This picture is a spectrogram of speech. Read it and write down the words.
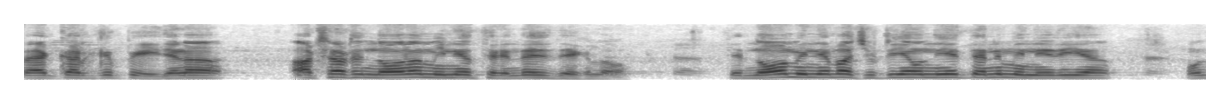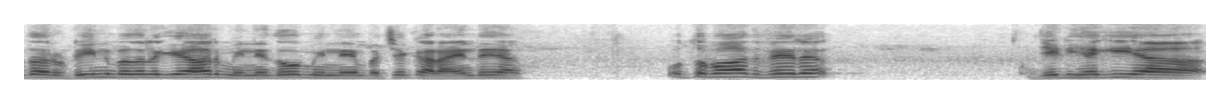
ਪੈਕ ਕਰਕੇ ਭੇਜ ਦੇਣਾ। 8 8 9 9 ਮਹੀਨੇ ਉੱਥੇ ਰਹਿੰਦੇ ਸੀ, ਦੇਖ ਲਓ। ਤੇ 9 ਮਹੀਨੇ ਬਾਅਦ ਛੁੱਟੀਆਂ ਹੁੰਦੀਆਂ 3 ਮਹੀਨੇ ਦੀਆਂ। ਹੁਣ ਤਾਂ ਰੂਟੀਨ ਬਦਲ ਗਿਆ, ਹਰ ਮਹੀਨੇ 2 ਮਹੀਨੇ ਬੱਚੇ ਘਰ ਆ ਜਾਂਦੇ ਆ। ਉਸ ਤੋਂ ਬਾਅਦ ਫਿਰ ਜਿਹੜੀ ਹੈਗੀ ਆ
